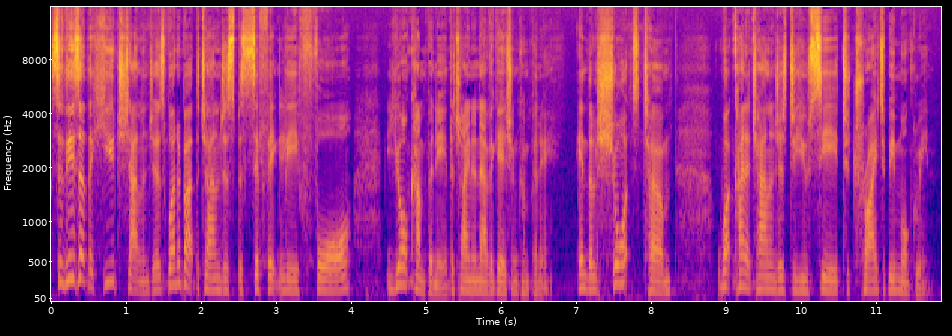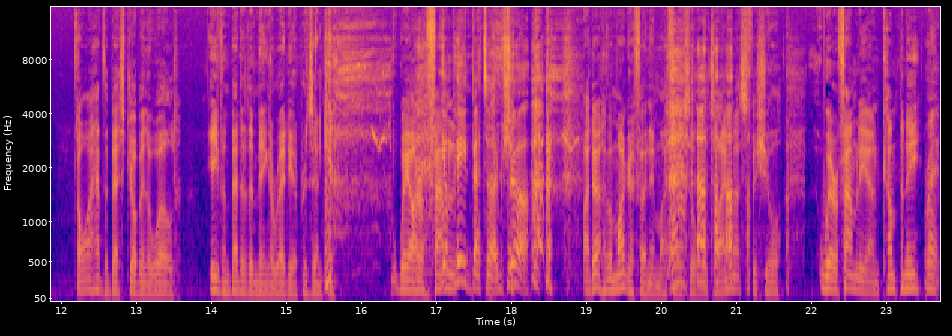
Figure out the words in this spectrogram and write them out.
So these are the huge challenges. What about the challenges specifically for your company, the China Navigation Company? In the short term, what kind of challenges do you see to try to be more green? Oh, I have the best job in the world, even better than being a radio presenter. We are a family. You're paid better, I'm sure. I don't have a microphone in my face all the time, that's for sure. We're a family owned company. right.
